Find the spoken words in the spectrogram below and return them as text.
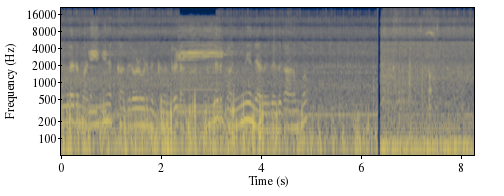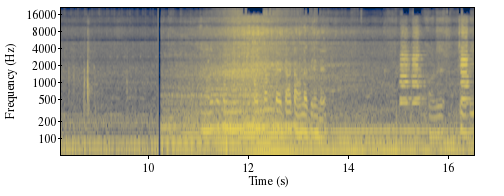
നല്ലൊരു മഞ്ഞ കതിരോടുകൂടി നിൽക്കുന്നുണ്ട് കേട്ടോ നല്ലൊരു ഭംഗി തന്നെയാണ് ഇത് ഇത് കാണുമ്പോൾ. ടൗണിലെത്തിയിട്ടുണ്ട് അവൾ ചെടി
